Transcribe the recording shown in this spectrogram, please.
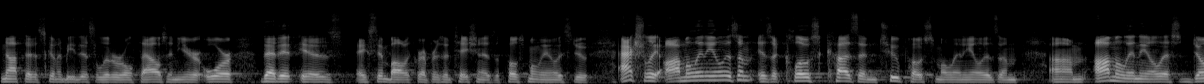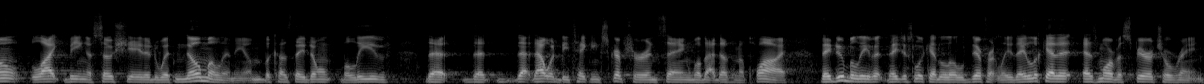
not that it's going to be this literal thousand year, or that it is a symbolic representation as the postmillennialists do. Actually, amillennialism is a close cousin to postmillennialism. Um, amillennialists don't like being associated with no millennium because they don't believe that, that, that that would be taking scripture and saying, well, that doesn't apply. They do believe it, they just look at it a little differently. They look at it as more of a spiritual reign.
